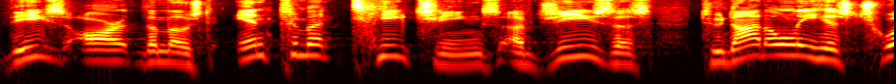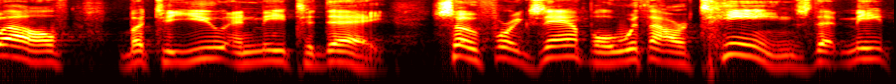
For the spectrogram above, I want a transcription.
These are the most intimate teachings of Jesus to not only his 12, but to you and me today today. So, for example, with our teens that meet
